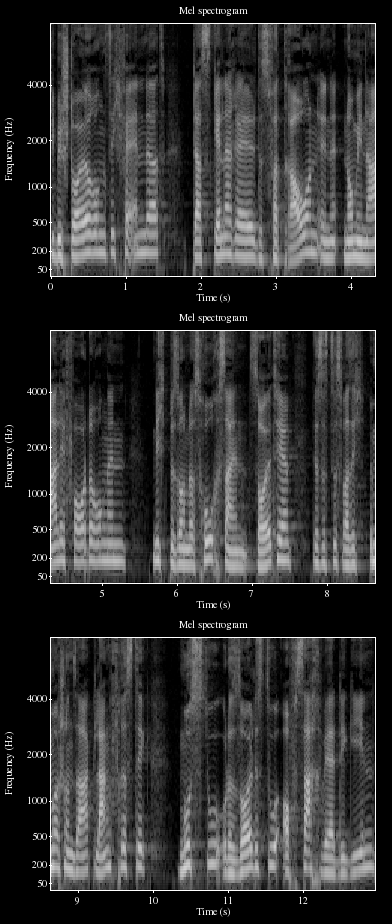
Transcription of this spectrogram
die Besteuerung sich verändert, dass generell das Vertrauen in nominale Forderungen nicht besonders hoch sein sollte. Das ist das, was ich immer schon sage. Langfristig musst du oder solltest du auf Sachwerte gehen,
